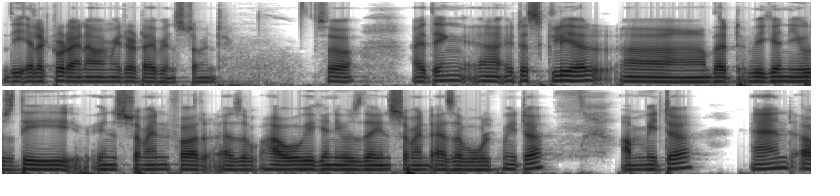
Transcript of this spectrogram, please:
the electrodynamometer type instrument. So I think uh, it is clear uh, that we can use the instrument for as a, how we can use the instrument as a voltmeter ammeter and a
